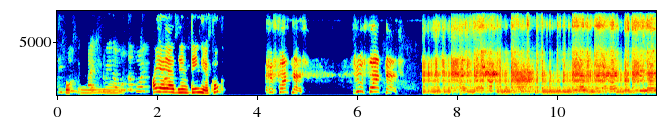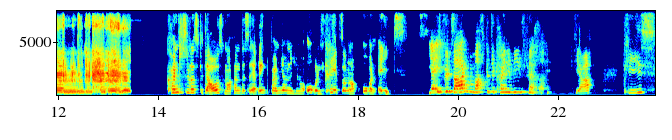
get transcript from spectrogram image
ich muss mit drei Kilometer runterbeugen. Ah ja, ja, den, den hier, guck. Für Fortnite. Für Fortnite. Könntest du das bitte ausmachen? Das erregt bei mir nicht nur Ohrenkrebs, sondern auch Ohren-Aids. Ja, ich würde sagen, du machst bitte keine Memes mehr rein. Ja, please.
